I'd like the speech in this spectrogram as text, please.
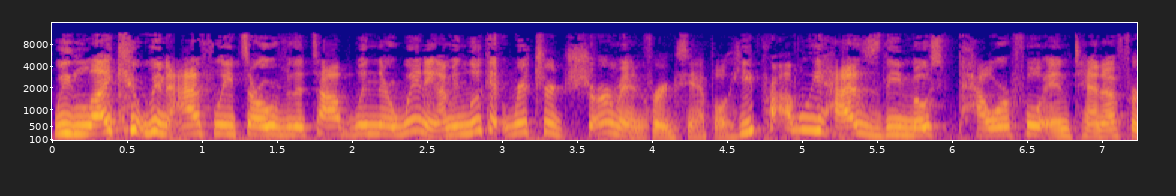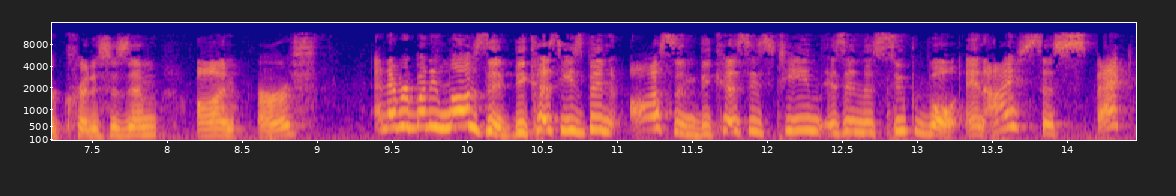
We like it when athletes are over the top when they're winning. I mean, look at Richard Sherman, for example. He probably has the most powerful antenna for criticism on earth. And everybody loves it because he's been awesome, because his team is in the Super Bowl. And I suspect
